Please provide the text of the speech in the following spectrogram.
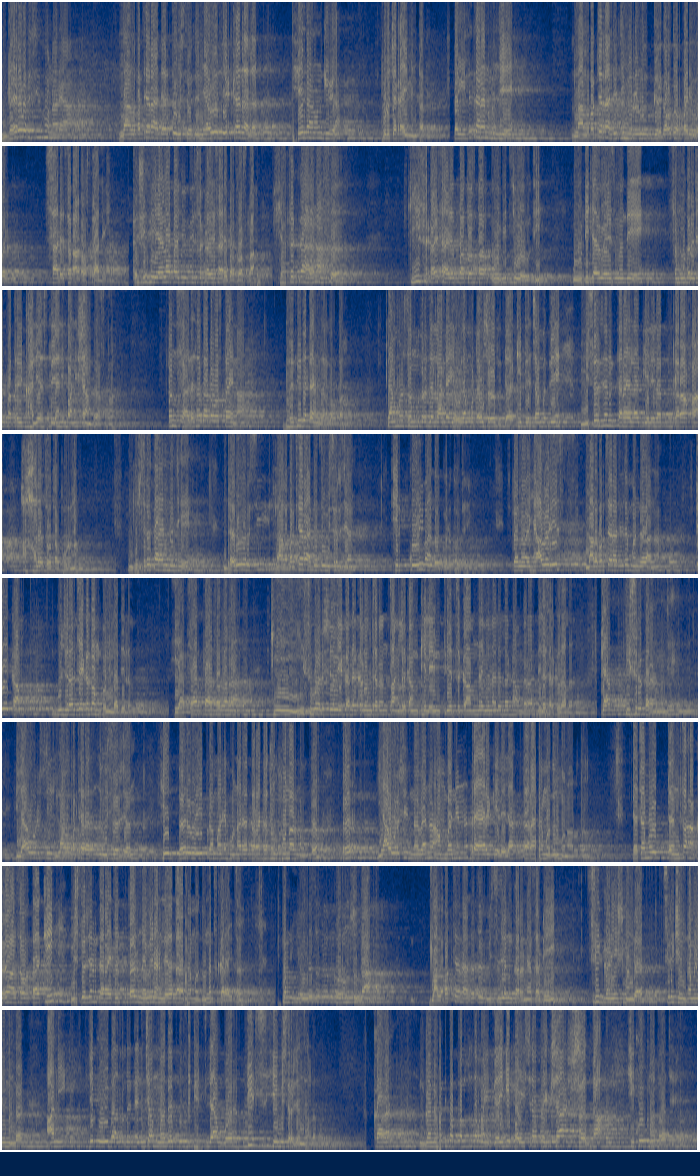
दरवर्षी होणाऱ्या लालबागच्या राजाचं विसर्जन यावेळी लेट काय झालं? हे जाणून घेऊया पुढच्या काही मिनिटात. पहिलं कारण म्हणजे लालबागच्या राजाची मिरवणूक गिरगाव चौपाटीवर साडेसात आठ वाजता आली. तशी ती यायला पाहिजे होती सकाळी साडेपाच वाजता. ह्याचं कारण असं की सकाळी साडेपाच वाजता ओटीची वेळ होती. ओटीच्या वेळेस मध्ये समुद्राची पातळी खाली असते आणि पाणी शांत असतं. पण साडेसात आठ वाजता आहे ना भरतीचा टाईम झाला होता. त्यामुळे समुद्राच्या लाटा एवढ्या मोठ्या उसळत होत्या की त्याच्यामध्ये विसर्जन करायला गेलेला तराफा हा हालत होता पूर्ण. दुसरं कारण म्हणजे दरवर्षी लालबागच्या राजाचं विसर्जन हे कोळी बांधव करत होते. पण ह्यावेळेस लालबागच्या राजाच्या मंडळानं ते काम गुजरातच्या एका कंपनीला दिलं. याचा अर्थ असा झाला की वीस वर्ष एखाद्या कर्मचाऱ्यानं चांगलं काम केलं त्याचं तेच काम नवीन आलेल्या कामगाराला दिल्यासारखं झालं. त्यात तिसरं कारण म्हणजे या वर्षी लालबागच्या विसर्जन हे दरवेळीप्रमाणे होणाऱ्या तराट्यातून होणार नव्हतं. तर यावर्षी नव्यानं अंबानींना तयार केलेल्या तराफ्यामधून होणार होतं. त्याच्यामुळे त्यांचा आग्रह असा होता की विसर्जन करायचं तर नवीन आणलेल्या तराफ्यामधूनच करायचं. पण एवढं सगळं करून सुद्धा लालबागच्या राजाचं विसर्जन करण्यासाठी श्री गणेश मंडळ श्री चिंतामणी मंडळ आणि जे कोळी होते त्यांच्या मदत घेतल्यावरतीच हे विसर्जन झालं. कारण गणपती बाप्पाला सुद्धा माहिती आहे की पैशापेक्षा श्रद्धा ही खूप महत्वाची आहे.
